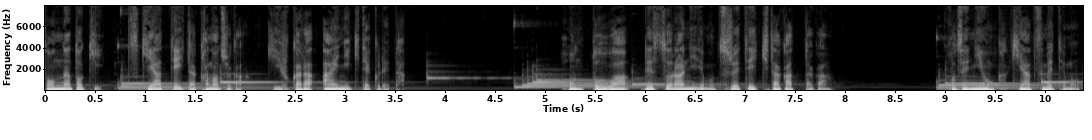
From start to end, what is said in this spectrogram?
そんな時付き合っていた彼女が岐阜から会いに来てくれた。本当はレストランにでも連れて行きたかったが小銭をかき集めても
